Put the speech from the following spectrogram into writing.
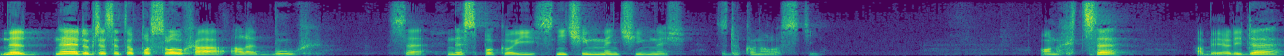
Ne, ne, dobře se to poslouchá, ale Bůh se nespokojí s ničím menším než s dokonalostí. On chce, aby lidé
